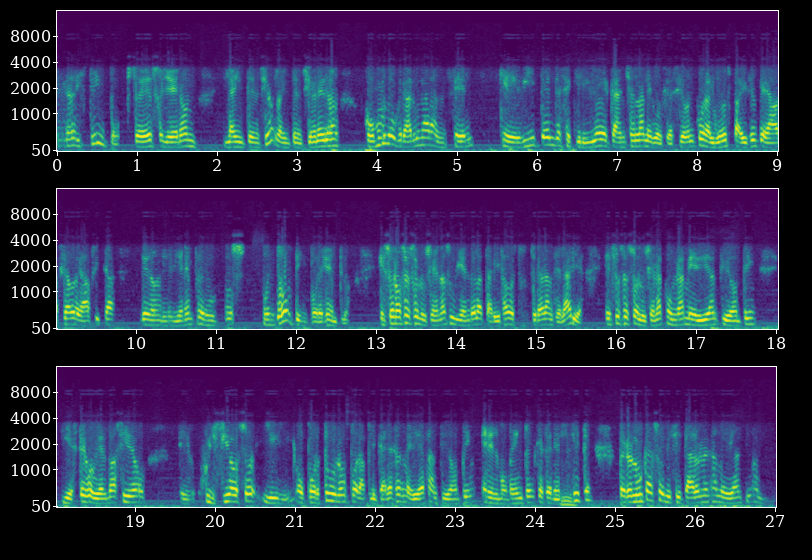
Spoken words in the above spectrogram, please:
era distinto. Ustedes oyeron la intención, la intención era cómo lograr un arancel que evite el desequilibrio de cancha en la negociación con algunos países de Asia o de África de donde vienen productos con dumping, por ejemplo. Eso no se soluciona subiendo la tarifa o estructura arancelaria. Eso se soluciona con una medida antidumping y este gobierno ha sido eh, juicioso y oportuno por aplicar esas medidas antidumping en el momento en que se necesiten. Pero nunca solicitaron esa medida antidumping.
